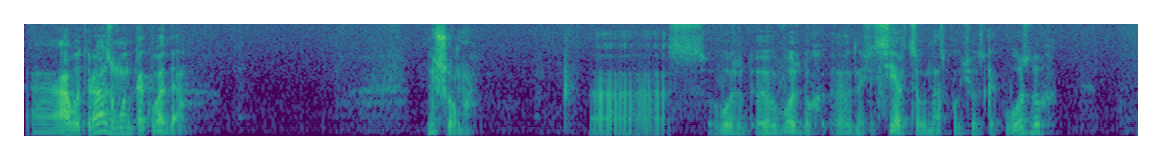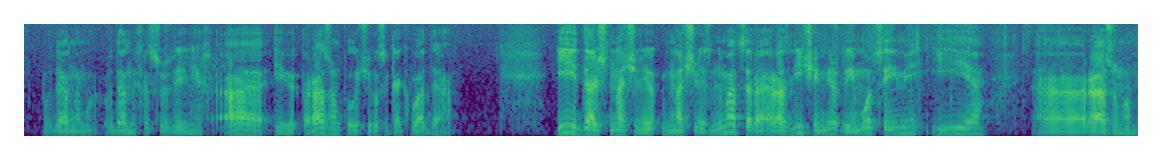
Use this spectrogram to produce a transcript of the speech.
Э, а вот разум, он как вода. Нишома. Э, воздух, воздух, значит, сердце у нас получилось как воздух в, данном, в данных рассуждениях, а и разум получился как вода. И дальше начали, начали заниматься различием между эмоциями и э, разумом.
